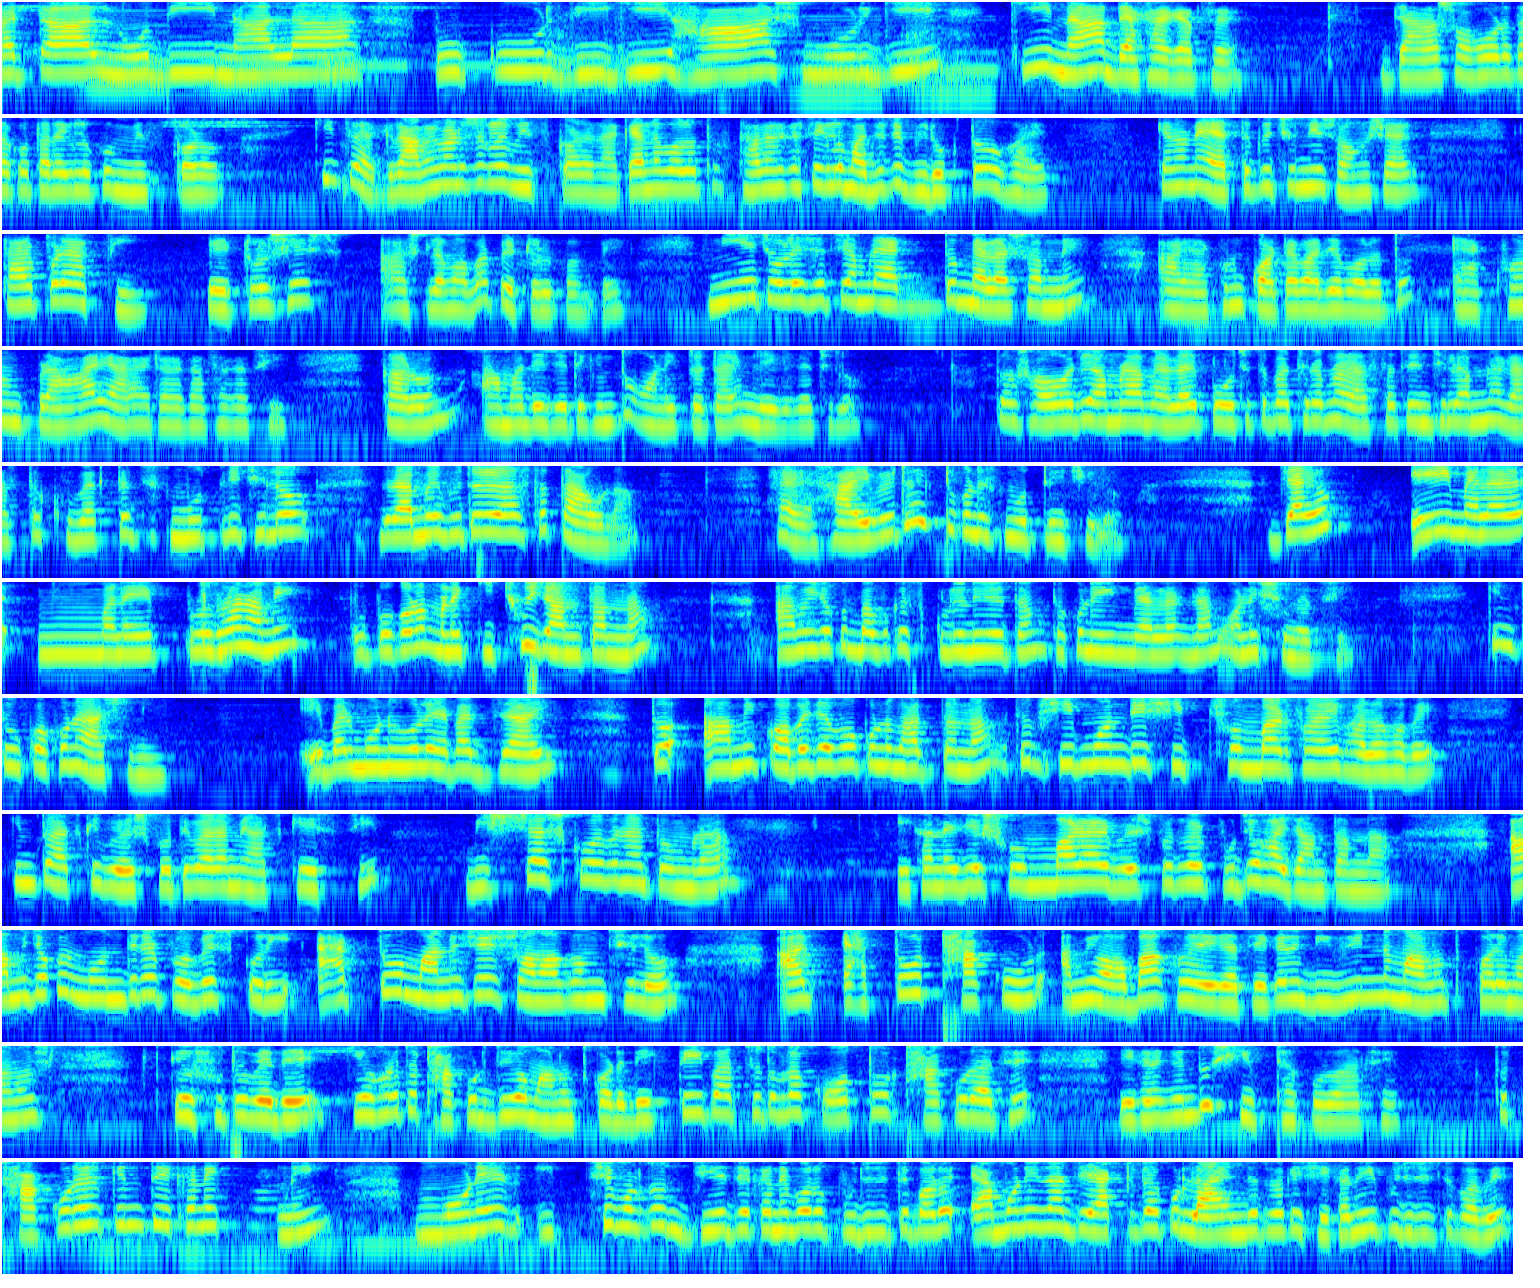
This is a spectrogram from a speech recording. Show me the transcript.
ঘাটাল নদী, নালা, পুকুর, দিঘি, হাঁস, মুরগি, কি না দেখা গেছে। যারা শহরে থাকো তারা এগুলো খুব মিস করো। কিন্তু হ্যাঁ গ্রামের মানুষ এগুলো মিস করে না। কেন বলো তো? তাদের কাছে এগুলো মাঝে বিরক্তও হয়। কেননা এত কিছু নিয়ে সংসার। তারপরে কি, পেট্রোল শেষ, আসলাম আবার পেট্রোল পাম্পে। নিয়ে চলে এসেছি আমরা একদম মেলার সামনে। আর এখন কটা বাজে বলো তো? এখন প্রায় আড়াইটার কাছাকাছি। কারণ আমাদের যেতে কিন্তু অনেকটা টাইম লেগে গেছিল। তো সহজে আমরা মেলায় পৌঁছতে পারছিলাম না, রাস্তা চিনছিলাম না, রাস্তা খুব একটা স্মুথলি ছিল, গ্রামের ভিতরে রাস্তা তাও না। হ্যাঁ হাইওয়েটা একটুখানি স্মুথলি ছিল। যাই হোক, এই মেলার মানে প্রধান আমি, উপকরণ মানে কিছুই জানতাম না। আমি যখন বাবুকে স্কুলে নিয়ে যেতাম, তখন এই মেলার নাম অনেক শুনেছি। কিন্তু কখনো আসিনি। এবার মনে হলো এবার যাই। তো আমি কবে যাব কোনো ভাবতাম না। তো শিব মন্দির, শিব সোমবার ফরাই ভালো হবে। কিন্তু আজকে বৃহস্পতিবার আমি আজকে এসেছি। বিশ্বাস করবে না তোমরা এখানে যে সোমবার আর বৃহস্পতিবার পুজো হয় জানতাম না। আমি যখন মন্দিরে প্রবেশ করি, এত মানুষের সমাগম ছিল আর এত ঠাকুর, আমি অবাক হয়ে গেছে। এখানে বিভিন্ন মানত করে মানুষ, কেউ সুতো বেঁধে, কেউ হয়তো ঠাকুর দিয়েও মানত করে। দেখতেই পাচ্ছ তোমরা কত ঠাকুর আছে। এখানে কিন্তু শিব ঠাকুরও আছে। তো ঠাকুরের কিন্তু এখানে নেই। মনের ইচ্ছে মতন যে যেখানে বড় পুজো দিতে পারো। এমনই না যে একটা ঠাকুর লাইন দিয়ে তোমাকে সেখানেই পুজো দিতে পারবে।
